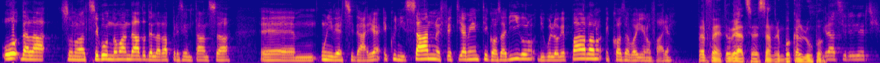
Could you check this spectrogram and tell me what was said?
o dalla, sono al secondo mandato della rappresentanza ehm, universitaria e quindi sanno effettivamente cosa dicono, di quello che parlano e cosa vogliono fare. Perfetto, grazie Alessandro, in bocca al lupo. Grazie, arrivederci.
